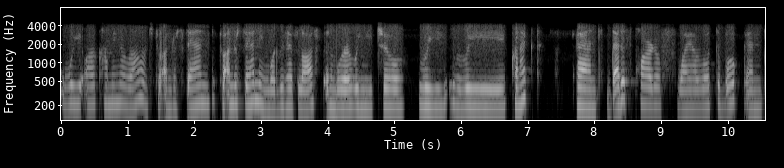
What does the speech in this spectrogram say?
we are coming around to understand to understanding what we have lost and where we need to re reconnect. And that is part of why I wrote the book and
